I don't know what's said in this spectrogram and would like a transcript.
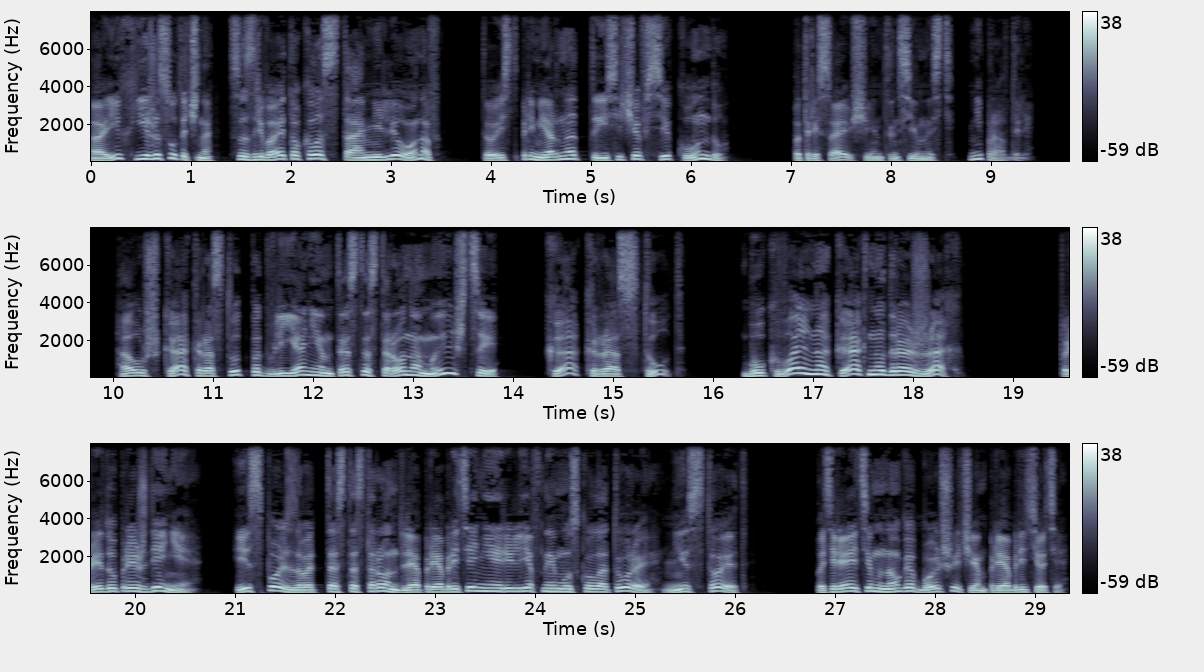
А их ежесуточно созревает около 100 миллионов, то есть примерно тысяча в секунду. Потрясающая интенсивность, не правда ли? А уж как растут под влиянием тестостерона мышцы! Как растут! Буквально как на дрожжах. Предупреждение. Использовать тестостерон для приобретения рельефной мускулатуры не стоит. Потеряете много больше, чем приобретете.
